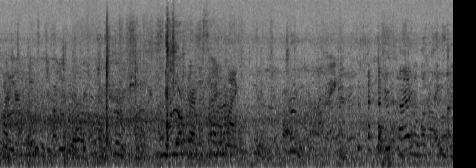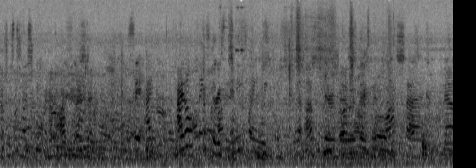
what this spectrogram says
See, I, I don't think there's anything we can put up there that that would block that. No.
